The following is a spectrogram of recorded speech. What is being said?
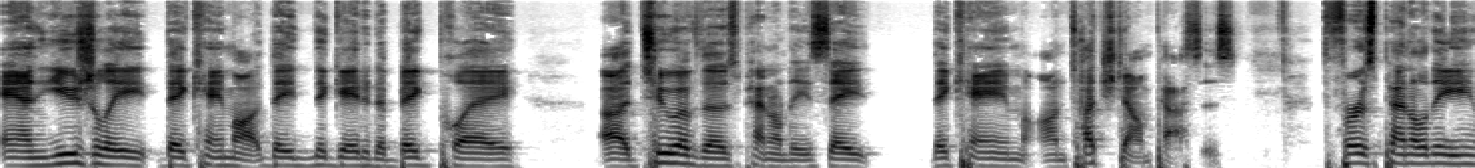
And usually they came out they negated a big play uh, two of those penalties they they came on touchdown passes. The first penalty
